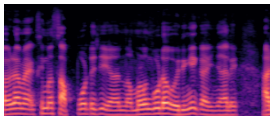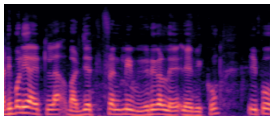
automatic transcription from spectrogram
അവരെ മാക്സിമം സപ്പോർട്ട് ചെയ്യാനോ നമ്മളും കൂടെ ഒരുങ്ങി കഴിഞ്ഞാൽ അടിപൊളിയായിട്ടുള്ള ബഡ്ജറ്റ് ഫ്രണ്ട്ലി വീടുകൾ ലഭിക്കും. ഇപ്പോൾ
